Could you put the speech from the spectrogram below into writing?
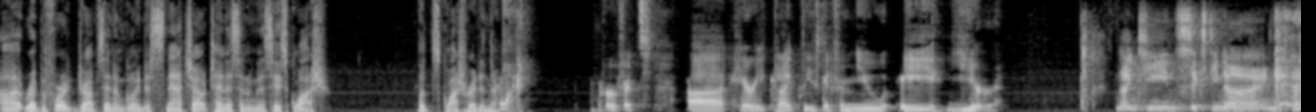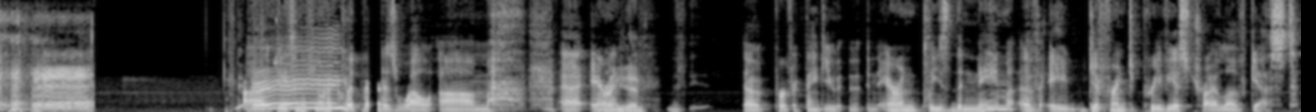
uh, right before it drops in, I'm going to snatch out tennis and I'm going to say squash. Put squash right in there. Perfect. Uh, Harry, could I please get from you a year? 1969. Uh, Jason, if you want to clip that as well. Um, uh, Already Aaron, did. uh, perfect, thank you. Aaron, please, the name of a different previous Trylove guest.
